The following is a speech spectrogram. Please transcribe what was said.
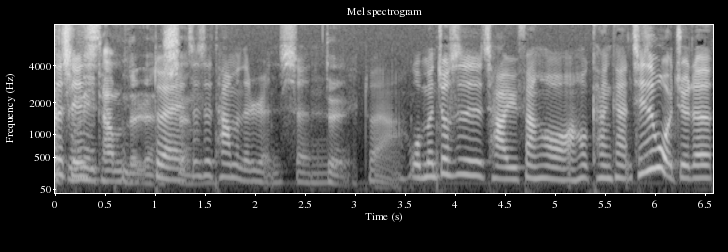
在经历他们的人生，对，这是他们的人生，对对啊，我们就是茶余饭后，然后看看。其实我觉得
